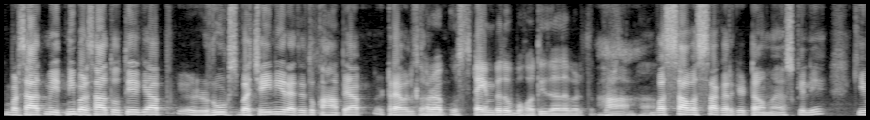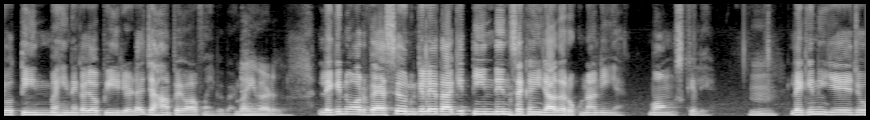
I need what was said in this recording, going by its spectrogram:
बरसात में इतनी बरसात होती है कि आप रूट्स बचे ही नहीं रहते तो कहाँ पे आप ट्रैवल कर और अब उस टाइम पे तो बहुत ही ज़्यादा बरसात हाँ हाँ वस्सा वस्सा करके टर्म है उसके लिए कि वो तीन महीने का जो पीरियड है जहाँ पे आप वहीं पे बैठे। वहीं बैठ लेकिन और वैसे उनके लिए था कि तीन दिन से कहीं ज़्यादा रुकना नहीं है मॉन्ग्स के लिए। हम्म, लेकिन ये जो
